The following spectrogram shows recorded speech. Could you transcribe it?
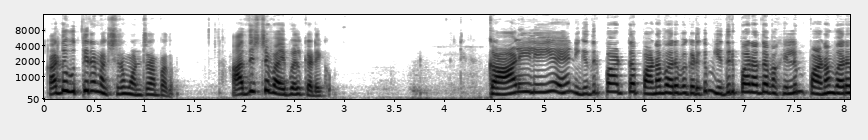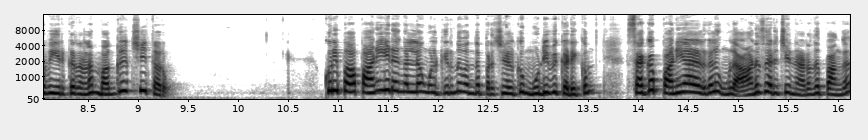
அது உத்திர நட்சத்திரம் ஒன்றாம் பதம். அதிர்ஷ்ட வாய்ப்புகள் கிடைக்கும். காலையிலேயே நீங்கள் எதிர்பார்த்த பண வரவு கிடைக்கும். எதிர்பாராத வகையிலும் பணம் வரவு இருக்கிறதுனால மகிழ்ச்சி தரும். குறிப்பாக பணியிடங்களில் உங்களுக்கு இருந்து வந்த பிரச்சனைகளுக்கு முடிவு கிடைக்கும். சக பணியாளர்கள் உங்களை அனுசரித்து நடந்துப்பாங்க.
